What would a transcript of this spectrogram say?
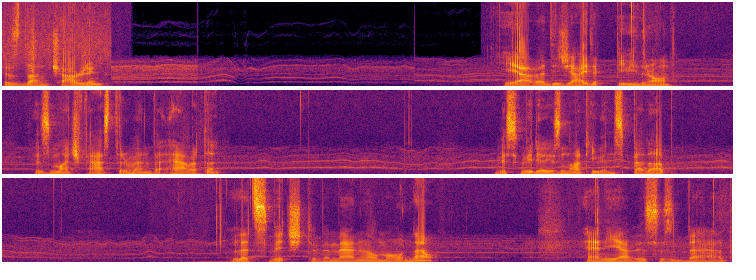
is done charging. Yeah, the DJI the PV drone is much faster than the Avata. This video is not even sped up. Let's switch to the manual mode now. And yeah, this is bad.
